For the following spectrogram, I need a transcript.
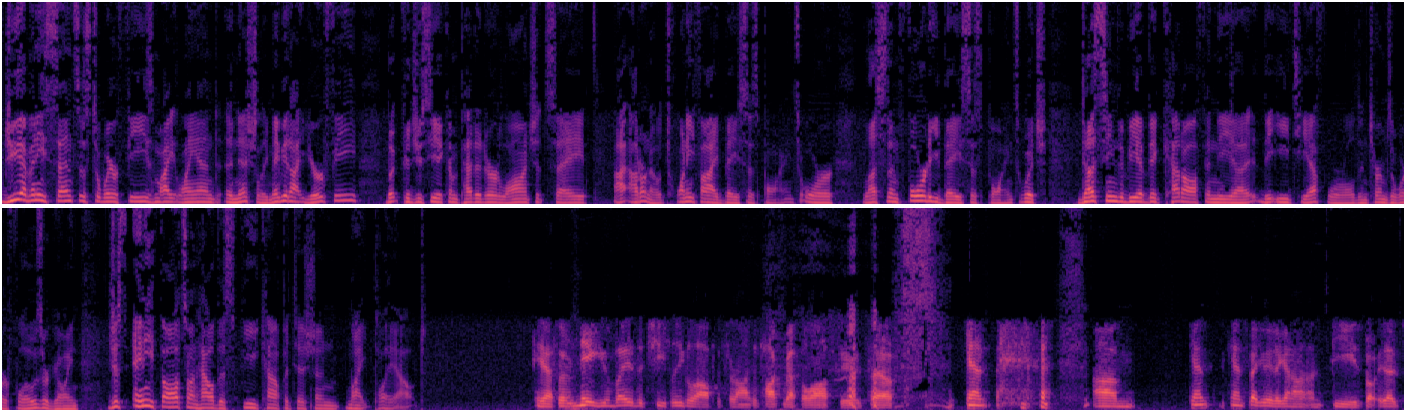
do you have any sense as to where fees might land initially? Maybe not your fee, but could you see a competitor launch at, say, I, I don't know, 25 basis points or less than 40 basis points, which does seem to be a big cutoff in the uh, the ETF world in terms of where flows are going. Just any thoughts on how this fee competition might play out? Yeah, so Nate, you invited the chief legal officer on to talk about the lawsuit, so can't um, can't can't speculate again on, on fees, but that's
